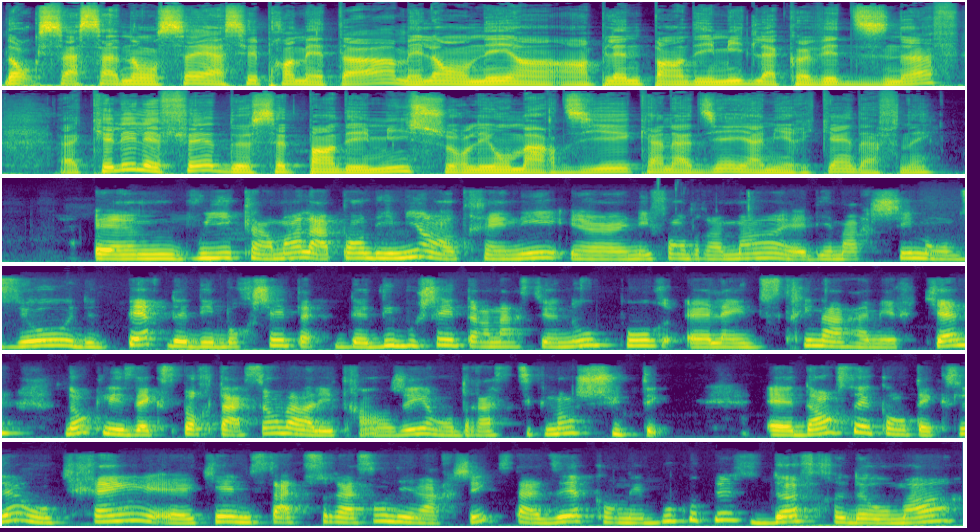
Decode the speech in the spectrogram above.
Donc, ça s'annonçait assez prometteur, mais là, on est en, pleine pandémie de la COVID-19. Euh, quel est l'effet de cette pandémie sur les homardiers canadiens et américains, Daphné? Euh, oui, clairement, la pandémie a entraîné un effondrement euh, des marchés mondiaux, une perte de débouchés internationaux pour l'industrie nord-américaine. Donc, les exportations vers l'étranger ont drastiquement chuté. Euh, dans ce contexte-là, on craint euh, qu'il y ait une saturation des marchés, c'est-à-dire qu'on ait beaucoup plus d'offres de homards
